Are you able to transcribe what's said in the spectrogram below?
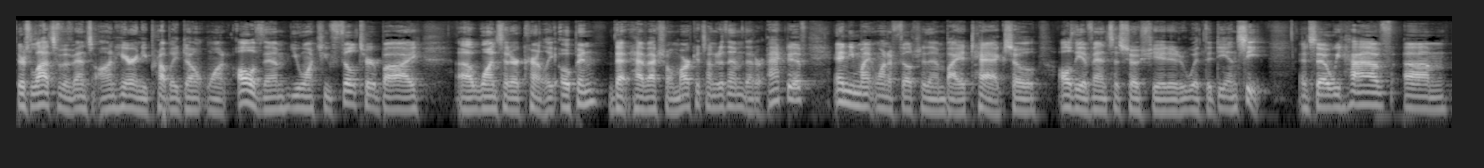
there's lots of events on here and you probably don't want all of them. You want to filter by uh, ones that are currently open, that have actual markets under them that are active, and you might want to filter them by a tag. So all the events associated with the DNC. And so we have um,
